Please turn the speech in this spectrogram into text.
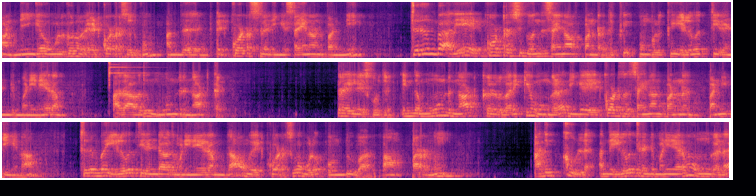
ஆன் நீங்கள் உங்களுக்குன்னு ஒரு ஹெட் குவார்ட்டர்ஸ் இருக்கும். அந்த ஹெட் குவார்ட்டர்ஸில் நீங்கள் சைன் ஆன் பண்ணி திரும்ப அதே ஹெட் குவார்ட்டர்ஸுக்கு வந்து சைன் ஆஃப் பண்ணுறதுக்கு உங்களுக்கு எழுபத்தி ரெண்டு மணி நேரம். அதாவது மூன்று நாட்கள். ரயில்வேஸ் கொடுத்துருக்கு. இந்த மூன்று நாட்கள் வரைக்கும் உங்களை நீங்கள் ஹெட் குவார்ட்டர்ஸை சைன் ஆன் பண்ண பண்ணிட்டீங்கன்னா திரும்ப எழுபத்தி ரெண்டாவது மணி நேரம் தான் உங்கள் ஹெட் குவார்ட்டர்ஸுக்கு உங்களை கொண்டு வரலாம் வரணும். அதுக்குள்ள அந்த எழுபத்தி ரெண்டு மணி நேரம் உங்களை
